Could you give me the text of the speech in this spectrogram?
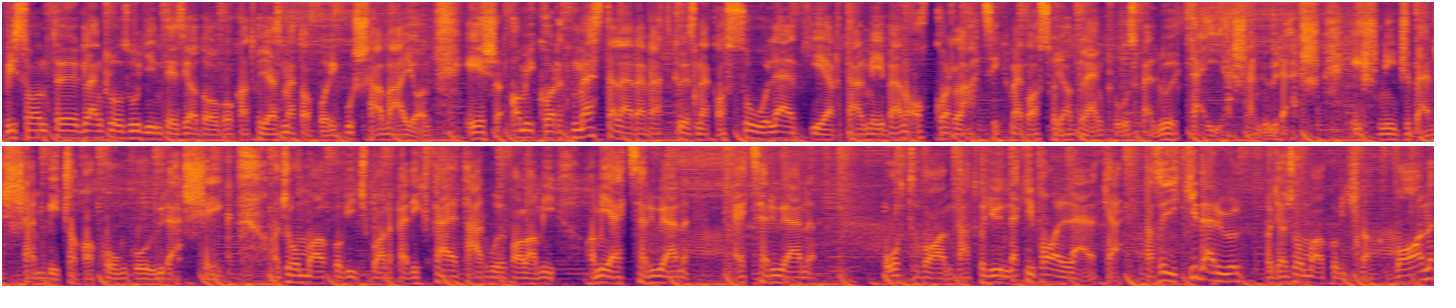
viszont Glenn Close úgy intézi a dolgokat, hogy ez metaforikussá váljon. És amikor mesztelenre vetkőznek a szó lelki értelmében, akkor látszik meg az, hogy a Glenn Close belül teljesen üres, és nincs benne semmi, csak a kongó üresség. A John Malkovichban pedig feltárul valami, ami egyszerűen, egyszerűen ott van, tehát hogy ő neki van lelke. Tehát, hogy így kiderül, hogy a John Malkovichnak van,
